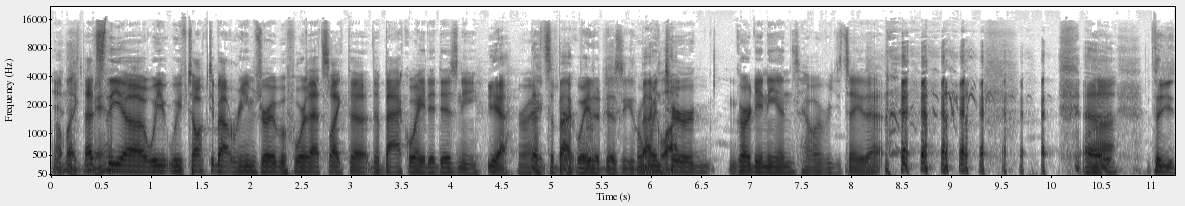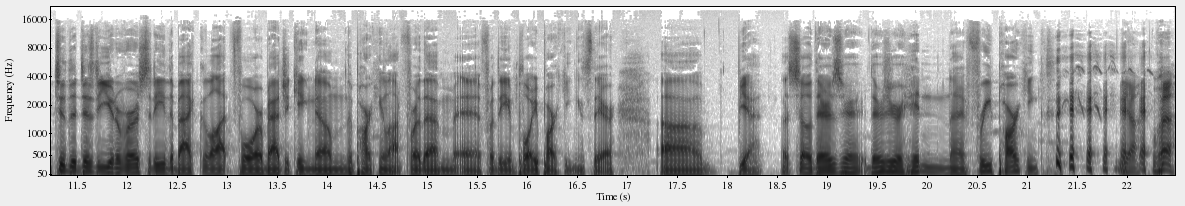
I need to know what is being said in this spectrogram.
I'm like, that's man. the uh, we we've talked about Reams Road before. That's like the the back way to Disney. Yeah, right. that's the back way to Disney, For back lot. winter Gardenians, however you say that. uh, to, to the Disney University, the back lot for Magic Kingdom, the parking lot for them uh, for the employee parking is there. Uh, yeah, so there's your there's your hidden uh, free parking. yeah. Well,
